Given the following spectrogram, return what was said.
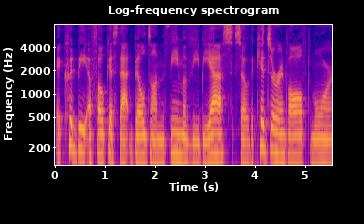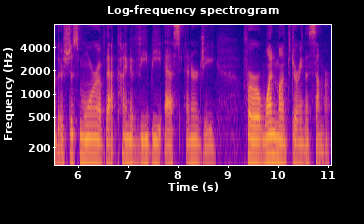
it could be a focus that builds on the theme of VBS, so the kids are involved more. There's just more of that kind of VBS energy for one month during the summer.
